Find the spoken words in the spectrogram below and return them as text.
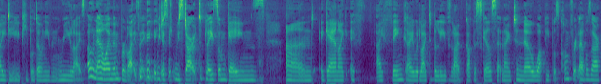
ideally people don't even realize oh now i'm improvising we just we start to play some games and again I, I I think I would like to believe that I've got the skill set now to know what people's comfort levels are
